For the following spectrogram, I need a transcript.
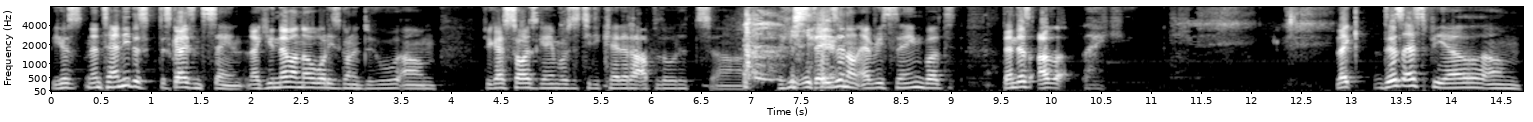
Because Nintendi this this guy's insane. Like you never know what he's gonna do. Um if you guys saw his game versus TDK that I uploaded, uh like, he stays in on everything, but then there's other like like this SPL um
